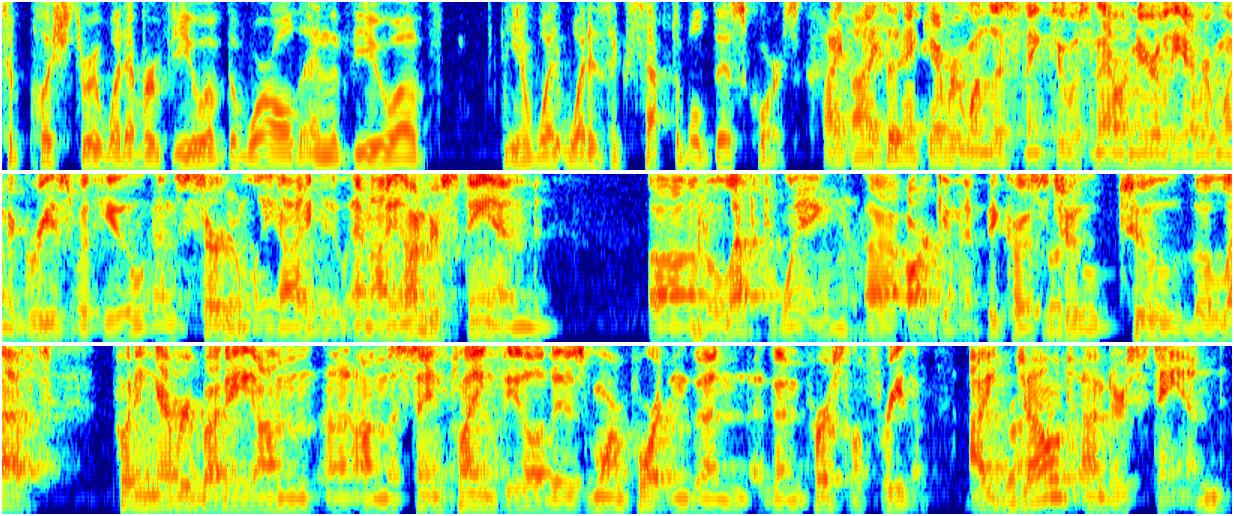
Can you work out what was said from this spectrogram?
to push through whatever view of the world and the view of you know what what is acceptable discourse. I, uh, I think a, everyone listening to us now, or nearly everyone, agrees with you, and certainly yeah. I do. And I understand uh, the left wing uh, argument because right. to to the left, putting everybody on uh, on the same playing field is more important than than personal freedom. I right. don't understand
